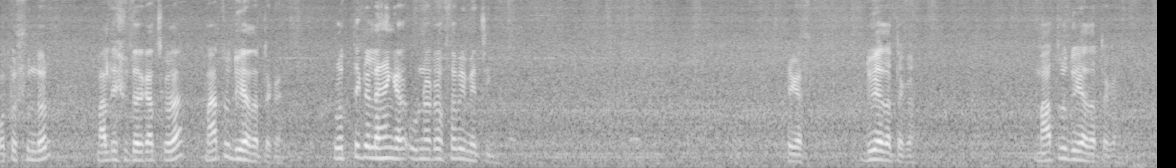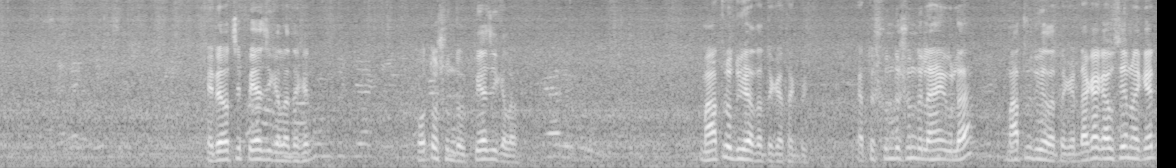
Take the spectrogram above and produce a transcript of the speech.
কত সুন্দর, মাল্টি সুতার কাজ করা। মাত্র দুই হাজার টাকা প্রত্যেকটা লেহেঙ্গার উন্নাটা সবই ম্যাচিং ঠিক আছে। দুই হাজার টাকা। মাত্র দুই হাজার টাকা। এটা হচ্ছে পেঁয়াজি কালার, দেখেন। কত সুন্দর, পেঁয়াজি কালার। মাত্র দুই হাজার টাকা থাকবে। এত সুন্দর সুন্দর লেহেঙ্গাগুলা, মাত্র দুই হাজার টাকা। ঢাকা গাউসিয়া মার্কেট,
